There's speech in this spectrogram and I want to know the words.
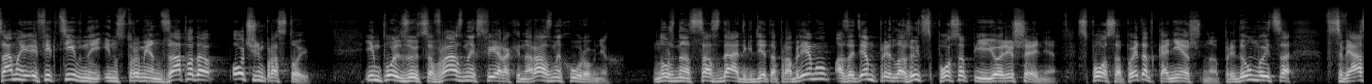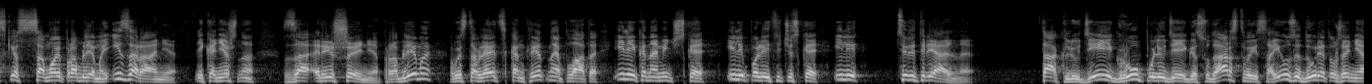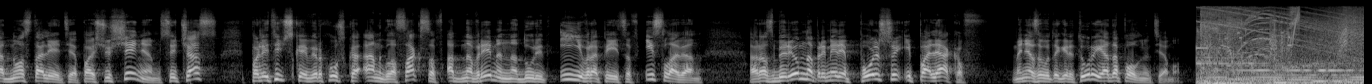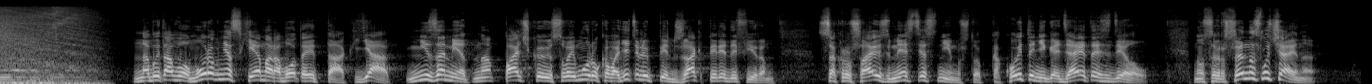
Самый эффективный инструмент Запада очень простой. Им пользуются в разных сферах и на разных уровнях. Нужно создать где-то проблему, а затем предложить способ ее решения. Способ этот, конечно, придумывается в связке с самой проблемой и заранее. И, конечно, за решение проблемы выставляется конкретная плата или экономическая, или политическая, или территориальная. Так людей, группы людей, государства и союзы дурят уже не одно столетие. По ощущениям, сейчас политическая верхушка англосаксов одновременно дурит и европейцев, и славян. Разберем на примере Польши и поляков. Меня зовут Игорь Тур, и я дополню тему. На бытовом уровне схема работает так. Я незаметно пачкаю своему руководителю пиджак перед эфиром. Сокрушаюсь вместе с ним, что какой-то негодяй это сделал. Но совершенно случайно.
